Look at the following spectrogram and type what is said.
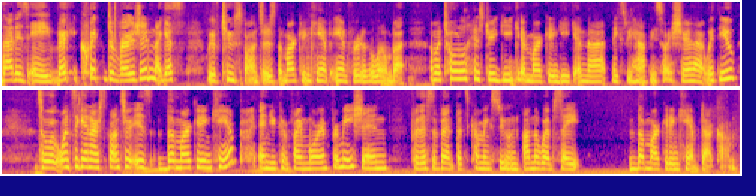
that is a very quick diversion. I guess we have two sponsors, the Marketing Camp and Fruit of the Loom, but I'm a total history geek and marketing geek, and that makes me happy. So I share that with you. So once again, our sponsor is the Marketing Camp, and you can find more information for this event that's coming soon on the website, themarketingcamp.com.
